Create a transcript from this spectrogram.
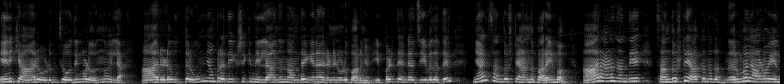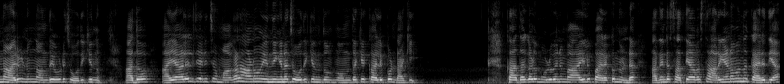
എനിക്ക് ആരോടും ചോദ്യങ്ങളൊന്നുമില്ല. ആരുടെ ഉത്തരവും ഞാൻ പ്രതീക്ഷിക്കുന്നില്ല എന്ന് നന്ദ ഇങ്ങനെ അരുണിനോട് പറഞ്ഞു. ഇപ്പോഴത്തെ എന്റെ ജീവിതത്തിൽ ഞാൻ സന്തുഷ്ടയാണെന്ന് പറയുമ്പം ആരാണ് നന്ദയെ സന്തുഷ്ടയാക്കുന്നത്? നിർമ്മലാണോ എന്ന് അരുണും നന്ദയോട് ചോദിക്കുന്നു. അതോ അയാളിൽ ജനിച്ച മകളാണോ എന്നിങ്ങനെ ചോദിക്കുന്നതും നന്ദയ്ക്ക് കലിപ്പുണ്ടാക്കി. കഥകൾ മുഴുവനും വായിൽ പരക്കുന്നുണ്ട്. അതിന്റെ സത്യാവസ്ഥ അറിയണമെന്ന് കരുതിയ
